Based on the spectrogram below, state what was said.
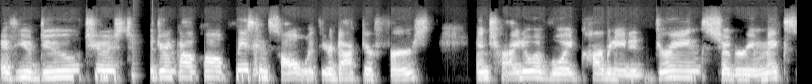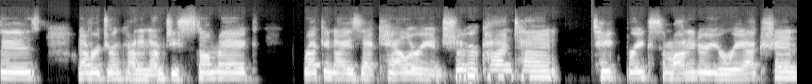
If you do choose to drink alcohol, please consult with your doctor first and try to avoid carbonated drinks, sugary mixes, never drink on an empty stomach, recognize that calorie and sugar content, take breaks to monitor your reaction,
